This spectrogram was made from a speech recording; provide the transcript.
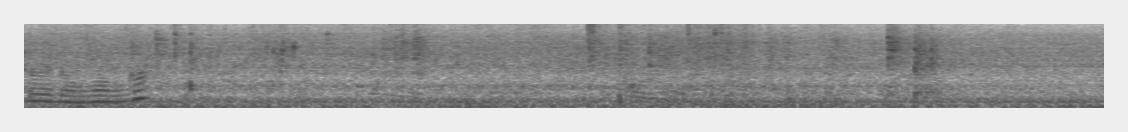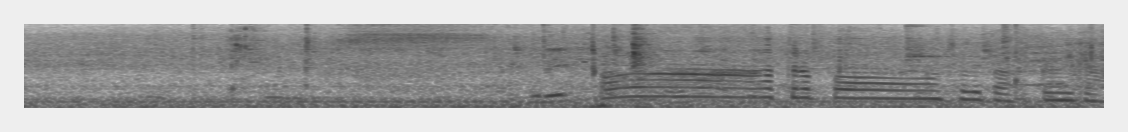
저기도 온 건가? 아, 들어뻥. 저기다, 저기다.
